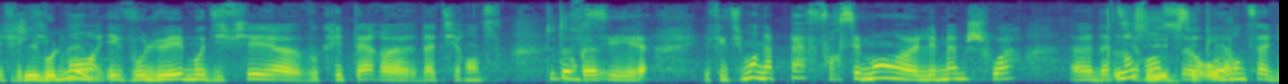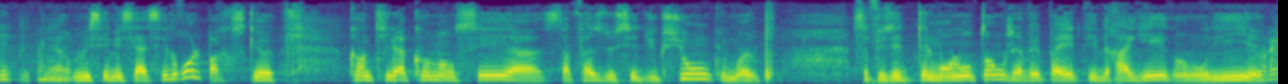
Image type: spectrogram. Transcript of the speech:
Effectivement évolué, modifié euh, vos critères euh, d'attirance. Tout à Donc fait. c'est- Effectivement, on n'a pas forcément euh, les mêmes choix euh, Non, c'est- d'attirance c'est euh, au long de sa vie. C'est clair. Mais c'est mais c'est assez drôle parce que quand il a commencé à sa phase de séduction, que moi, ça faisait tellement longtemps que j'avais pas été draguée, comme on dit, euh, Ouais.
